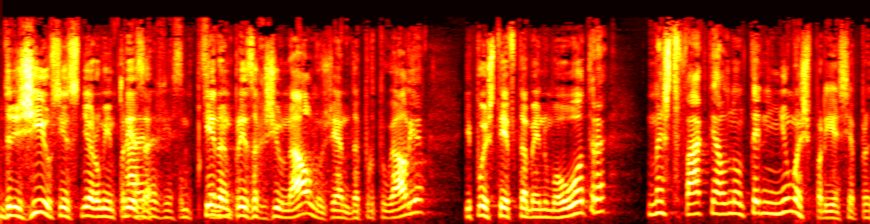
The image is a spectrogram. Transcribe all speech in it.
dirigiu, sim senhor, uma empresa, ah, uma pequena empresa regional, no género da Portugália, e depois esteve também numa outra, mas de facto ela não tem nenhuma experiência para,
